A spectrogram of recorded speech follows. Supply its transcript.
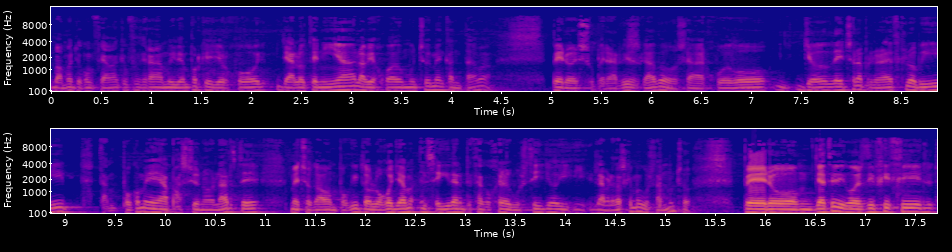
vamos, yo confiaba en que funcionara muy bien porque yo el juego ya lo tenía, lo había jugado mucho y me encantaba. Pero es súper arriesgado, o sea, el juego, yo de hecho la primera vez que lo vi tampoco me apasionó el arte, me chocaba un poquito, luego ya enseguida empecé a coger el gustillo y, la verdad es que me gusta mucho. Pero ya te digo, es difícil,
